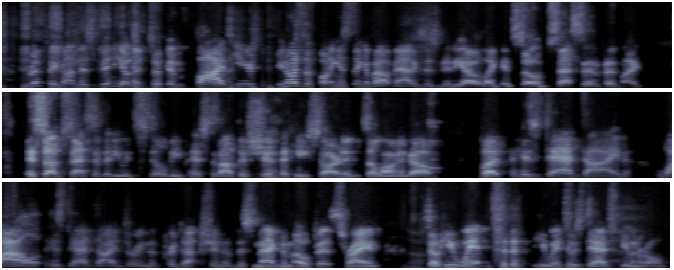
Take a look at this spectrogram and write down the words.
ripping on this video that took him five years. You know what's the funniest thing about Maddox's video? Like, it's so obsessive and like it's so obsessive that he would still be pissed about this shit Right. that he started so long ago. But his dad died while his dad died during the production of this magnum opus, right? No. So he went to the he went to his dad's funeral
